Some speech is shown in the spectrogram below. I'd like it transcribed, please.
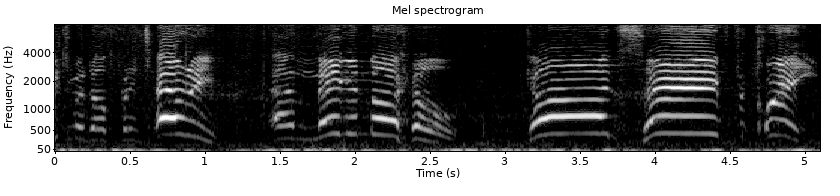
engagement of Prince Harry and Meghan Markle. God save the Queen!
